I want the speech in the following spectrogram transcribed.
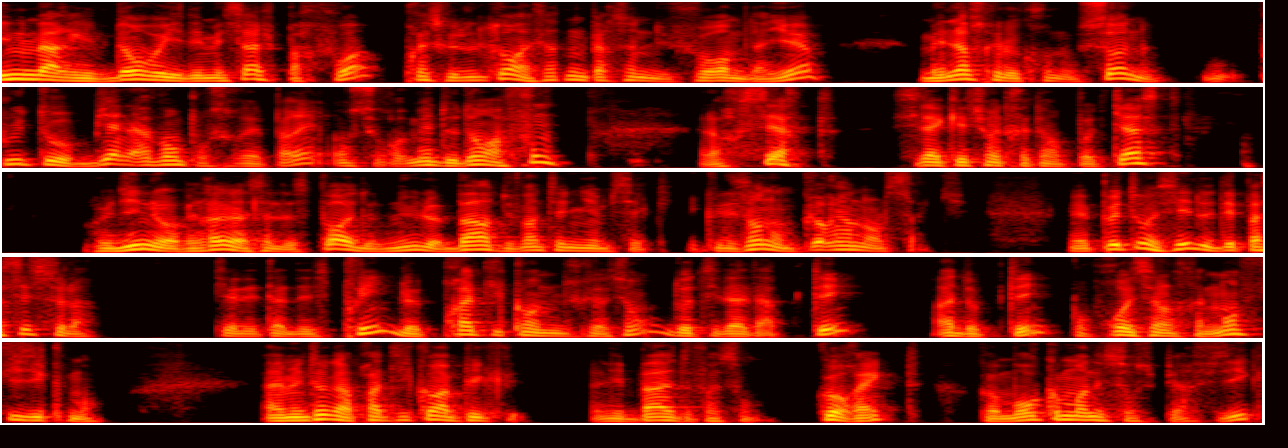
Il m'arrive d'envoyer des messages parfois, presque tout le temps à certaines personnes du forum d'ailleurs, mais lorsque le chrono sonne, ou plutôt bien avant pour se réparer, on se remet dedans à fond. Alors certes, si la question est traitée en podcast, Rudy nous répétera que la salle de sport est devenue le bar du XXIe siècle et que les gens n'ont plus rien dans le sac. Mais peut-on essayer de dépasser cela? Quel état d'esprit le pratiquant de musculation doit-il adapter, adopter pour progresser l'entraînement physiquement? Admettons qu'un pratiquant applique les bases de façon correcte, comme recommandé sur Superphysique,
